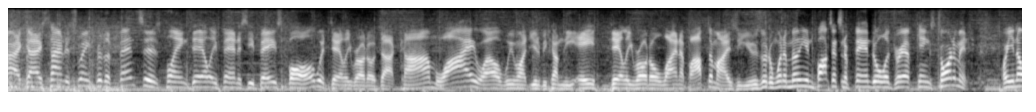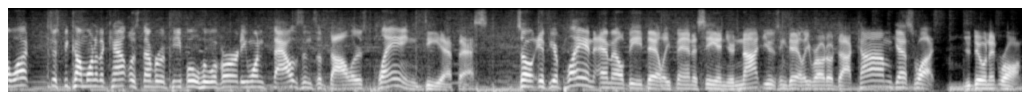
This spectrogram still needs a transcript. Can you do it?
All right, guys, time to swing for the fences playing daily fantasy baseball with dailyroto.com. Why? Well, we want you to become the eighth Daily Roto lineup optimizer user to win a million bucks in a FanDuel or DraftKings tournament. Or you know what? Just become one of the countless number of people who have already won thousands of dollars playing DFS. So if you're playing MLB Daily Fantasy and you're not using dailyroto.com, guess what? You're doing it wrong.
